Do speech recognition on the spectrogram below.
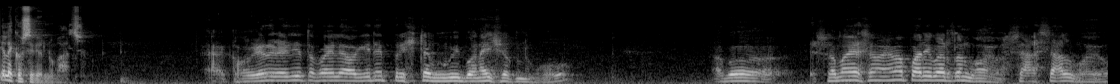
यसलाई कसरी हेर्नु भएको छ? खगेन्द्रजी तपाईँले अघि नै पृष्ठभूमि बनाइसक्नुभयो। अब समय समयमा परिवर्तन भयो सात साल भयो।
